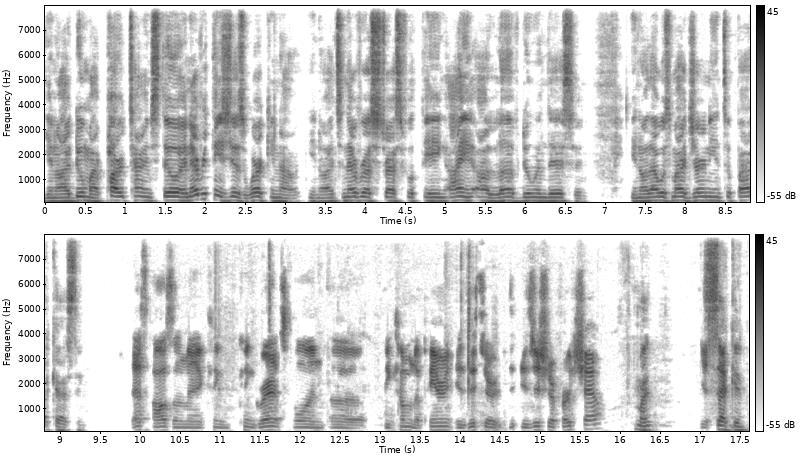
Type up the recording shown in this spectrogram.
you know, I do my part time still, and everything's just working out. You know, it's never a stressful thing. I I love doing this, and you know, that was my journey into podcasting. That's awesome, man. Con- congrats on uh, becoming a parent. Is this your is this your first child? My your second. second.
